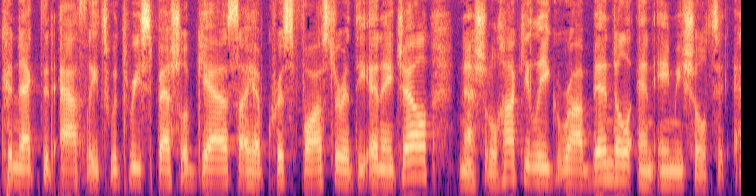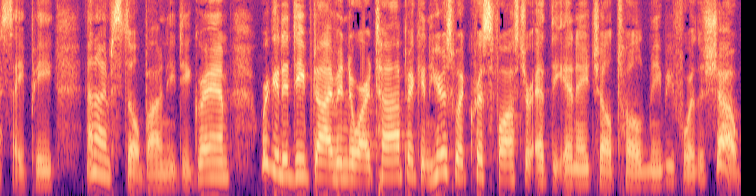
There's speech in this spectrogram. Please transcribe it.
connected athletes with three special guests. I have Chris Foster at the NHL, National Hockey League, Rob Bendel, and Amy Schultz at SAP. And I'm still Bonnie D. Graham. We're going to deep dive into our topic, and here's what Chris Foster at the NHL told me before the show.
